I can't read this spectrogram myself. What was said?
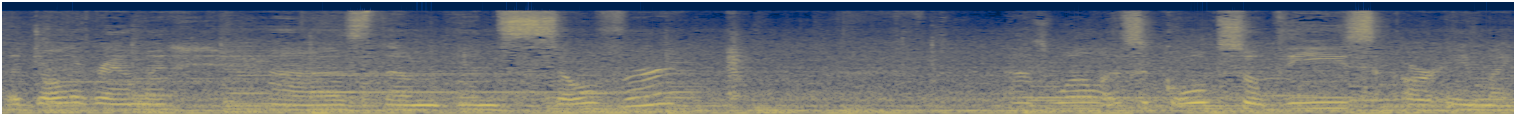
the Dollarama has them in silver as well as gold. So these are in my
